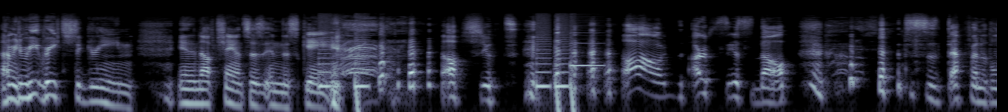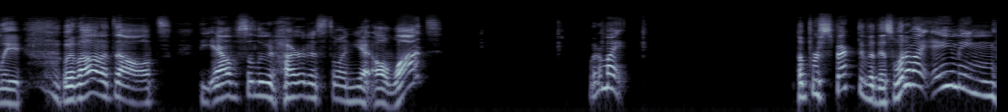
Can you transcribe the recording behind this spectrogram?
I mean, re reach the green in enough chances in this game. oh, shoot. oh, Arceus, no. this is definitely, without a doubt, the absolute hardest one yet. Oh, what? What am I... The perspective of this, what am I aiming...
